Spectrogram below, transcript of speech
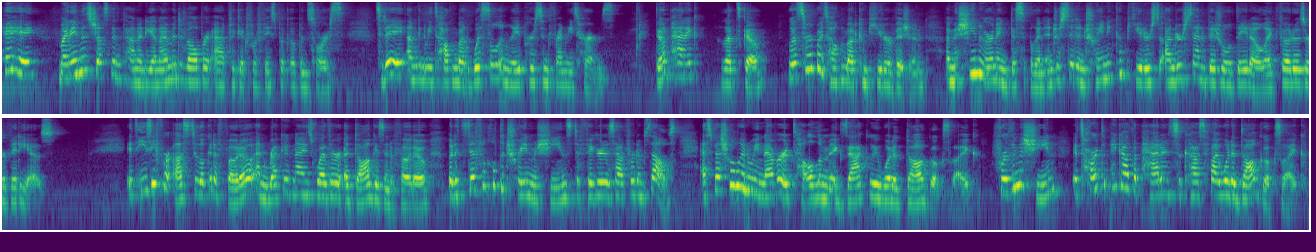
Hey hey, my name is Jesslyn Tannady and I'm a developer advocate for Facebook Open Source. Today I'm going to be talking about VISSL in layperson friendly terms. Don't panic, let's go. Let's start by talking about computer vision, a machine learning discipline interested in training computers to understand visual data like photos or videos. It's easy for us to look at a photo and recognize whether a dog is in a photo, but it's difficult to train machines to figure this out for themselves, especially when we never tell them exactly what a dog looks like. For the machine, it's hard to pick out the patterns to classify what a dog looks like.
